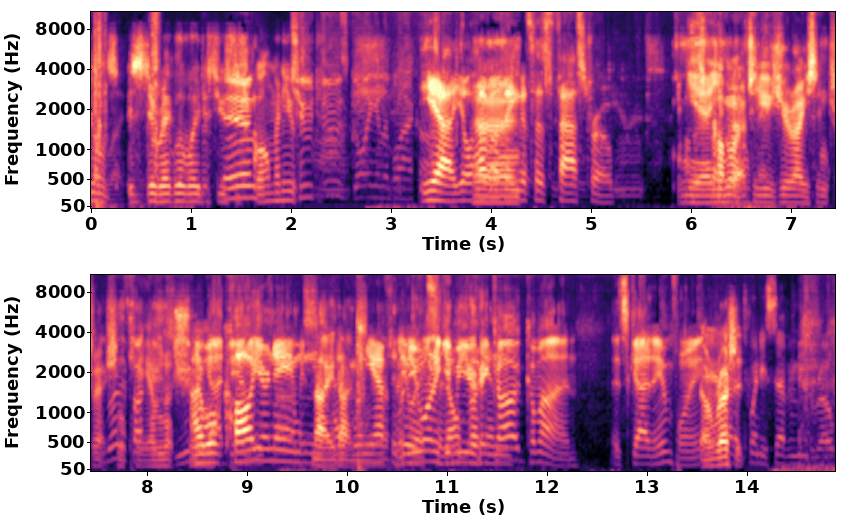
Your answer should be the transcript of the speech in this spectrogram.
One second. Jones, is the regular way just use the And scroll menu? Two twos going in the black. hole. Yeah, you'll have a Uh, thing that says fast rope. Yeah, you might have to use your ACE interaction key. I'm not sure. I will call your name when, No, you're when you have to do When it. you want to so give me your fucking- ACOG? Come on. It's got an endpoint. Don't rush it. 27 meter rope.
